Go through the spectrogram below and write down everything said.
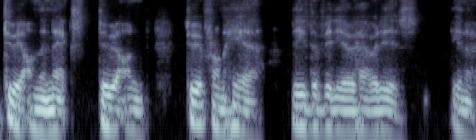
do it on the next, do it on, do it from here, leave the video how it is." You know.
